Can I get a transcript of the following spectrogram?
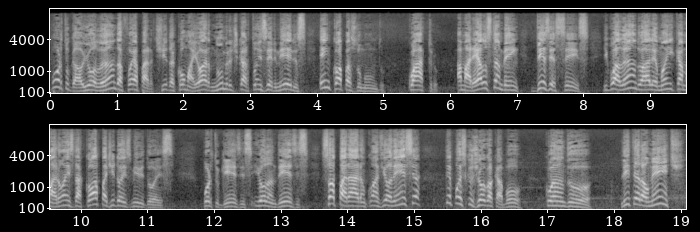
Portugal e Holanda foi a partida com maior número de cartões vermelhos em Copas do Mundo. Quatro. Amarelos também, 16, igualando a Alemanha e Camarões da Copa de 2002. Portugueses e holandeses só pararam com a violência depois que o jogo acabou, quando, literalmente,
